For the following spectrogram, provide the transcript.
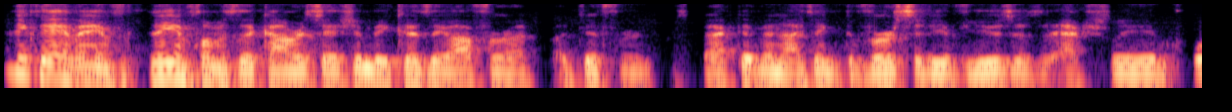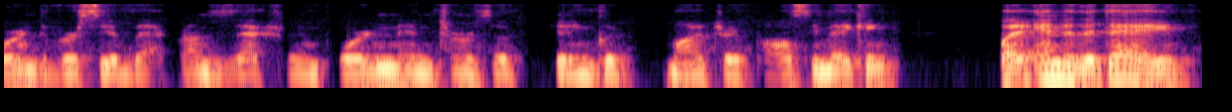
I think they have they influence the conversation because they offer a, a, different perspective, and I think diversity of views is actually important. Diversity of backgrounds is actually important in terms of getting good monetary policy making. But at the end of the day,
